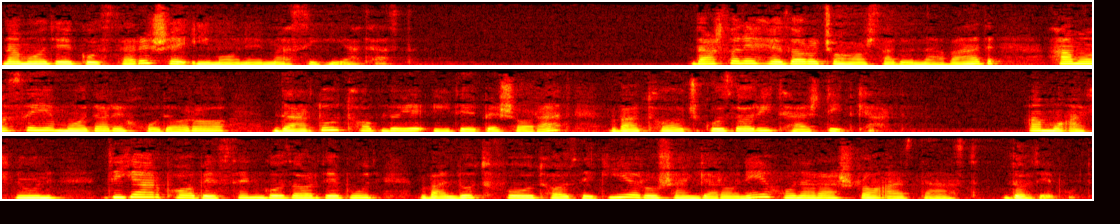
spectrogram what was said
نماد گسترش ایمان مسیحیت است. در سال 1490 حماسه مادر خدا را در دو تابلوی ایده بشارت و تاجگذاری تجدید کرد. اما اکنون دیگر پا به سن گذارده بود و لطف و تازگی روشنگرانه هنرش را از دست داده بود.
